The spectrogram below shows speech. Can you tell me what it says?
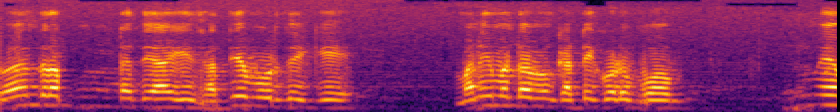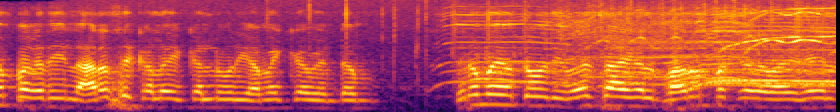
சுதந்திர போராட்ட தியாகி சத்தியமூர்த்திக்கு மணிமண்டபம் கட்டி கொடுப்போம். திருமயம் பகுதியில் அரசு கலை கல்லூரி அமைக்க வேண்டும். திருமயம் தொகுதி விவசாயிகள் பலன் பெற்ற வகையில்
